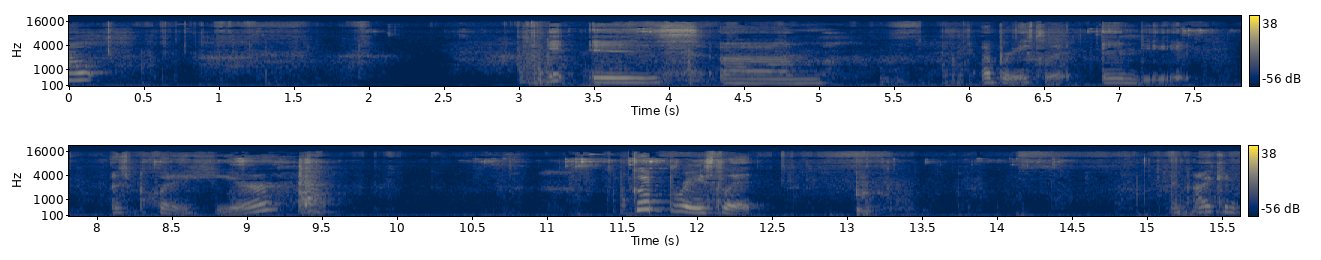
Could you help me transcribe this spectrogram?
out. It is um, a bracelet, indeed. Let's put it here. Good bracelet. And I can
